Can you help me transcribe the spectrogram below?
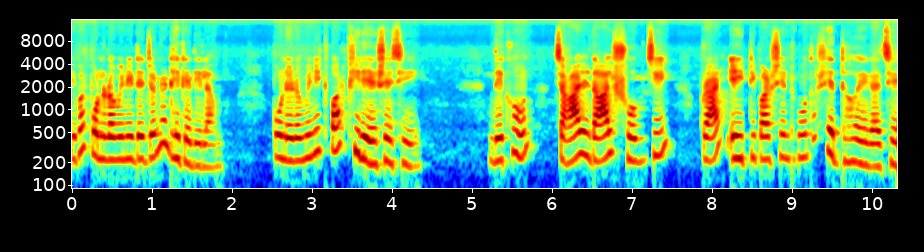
এবার পনেরো মিনিটের জন্য ঢেকে দিলাম। পনেরো মিনিট পর ফিরে এসেছি। দেখুন, চাল, ডাল, সবজি প্রায় এইটি পারসেন্ট মতো সেদ্ধ হয়ে গেছে।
